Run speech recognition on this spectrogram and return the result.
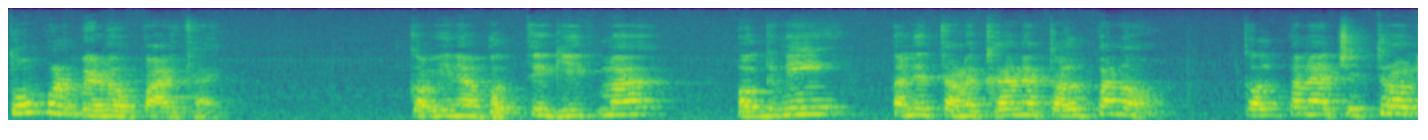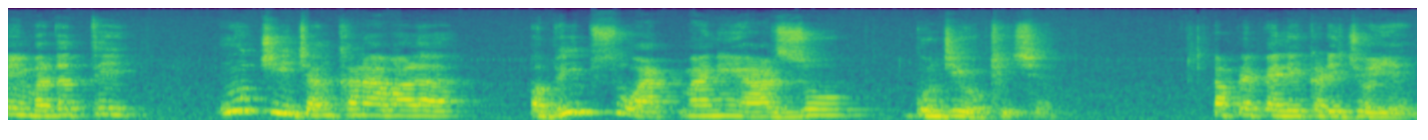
તો પણ બેડો પાર થાય. કવિના ભક્તિ ગીતમાં અગ્નિ અને તણખાના કલ્પનો, કલ્પના ચિત્રોની મદદથી ઊંચી ઝંખનાવાળા અભિપ્સુ આત્માની આરઝુ ગુંજી ઉઠી છે. આપણે પહેલી કડી જોઈએ.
